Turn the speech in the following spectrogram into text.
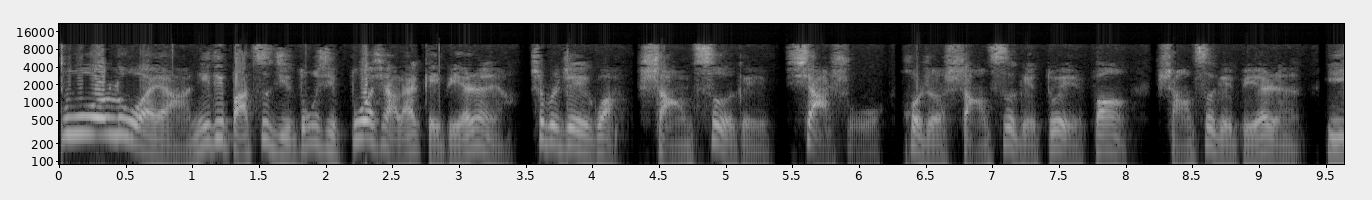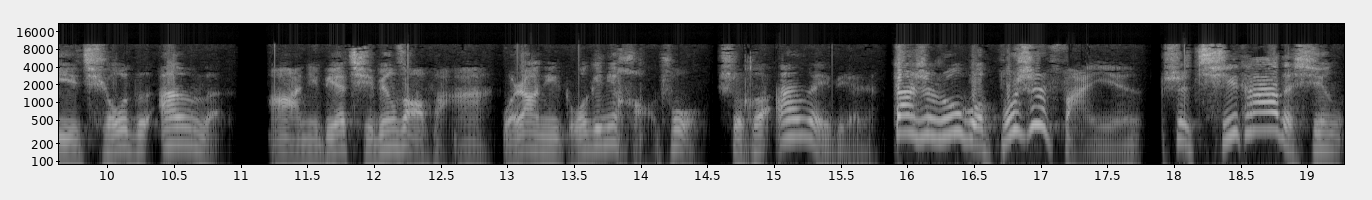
剥落呀，你得把自己东西剥下来给别人呀，是不是这一卦？赏赐给下属，或者赏赐给对方，赏赐给别人，以求得安稳。啊，你别起兵造反，我让你，我给你好处，适合安慰别人。但是如果不是反寅，是其他的星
